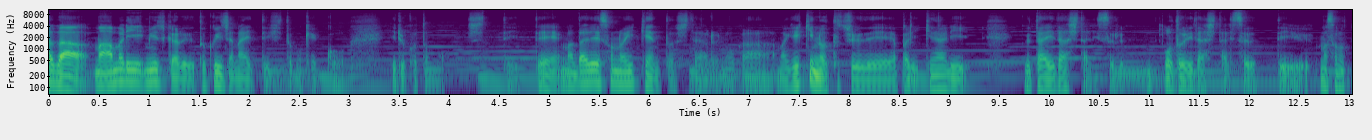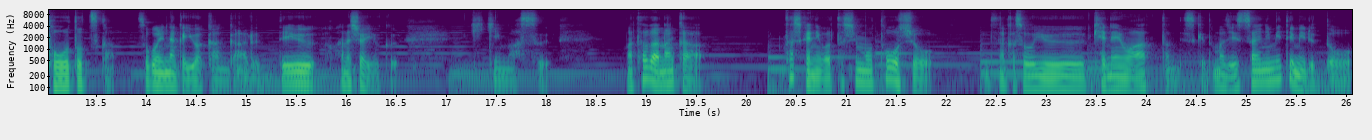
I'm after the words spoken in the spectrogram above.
ただ、まあ、あまりミュージカル得意じゃないっていう人も結構いることも知っていて、まあ、大体その意見としてあるのが、まあ、劇の途中でやっぱりいきなり歌い出したりする、踊り出したりするっていう、まあ、その唐突感、そこになんか違和感があるっていう話はよく聞きます。まあ、ただなんか、確かに私も当初、なんかそういう懸念はあったんですけど、まあ、実際に見てみると、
